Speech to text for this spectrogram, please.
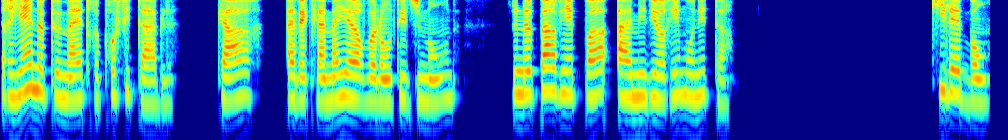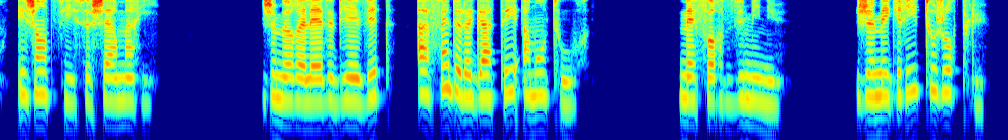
rien ne peut m'être profitable, car, avec la meilleure volonté du monde, je ne parviens pas à améliorer mon état. Qu'il est bon et gentil, ce cher mari. Je me relève bien vite afin de le gâter à mon tour. Mes forces diminuent. Je maigris toujours plus.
